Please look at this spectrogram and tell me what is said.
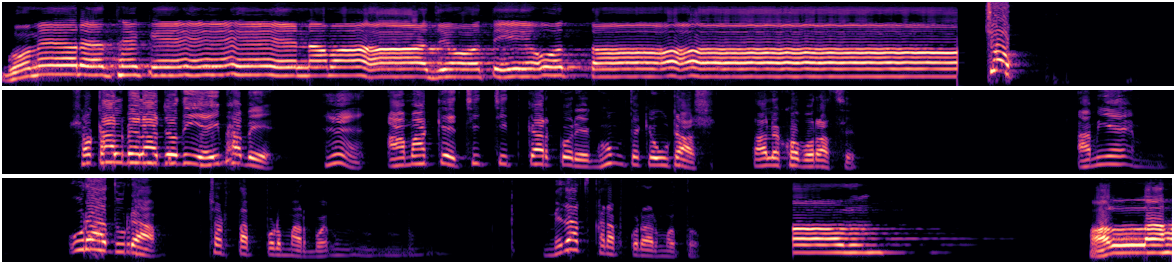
ঘুমের থেকে নামাজ অতি উত্তম। চুপ। সকালবেলা যদি এইভাবে হ্যাঁ আমাকে চিৎচিৎকার করে ঘুম থেকে উঠাস তাহলে খবর আছে। আমি উড়া দুরা চড়তাপ্পড় মারবো মেজাজ খারাপ করার মতো। আল্লাহ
